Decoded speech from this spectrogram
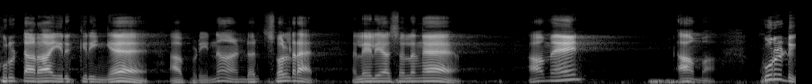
குருட்டாராக இருக்கிறீங்க அப்படின்னு ஆண்டவர் சொல்கிறார் இல்லையா சொல்லுங்க. ஆமேன். ஆமாம் குருடு.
